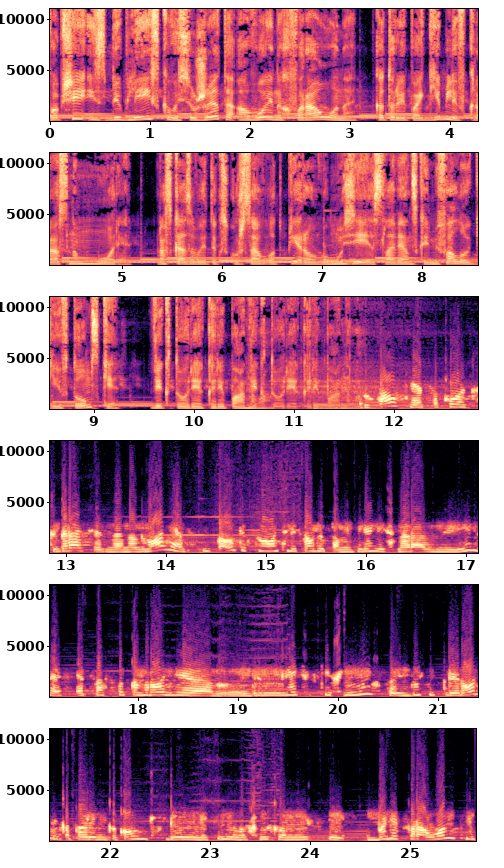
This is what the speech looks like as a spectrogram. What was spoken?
вообще из библейского сюжета о воинах фараона, которые погибли в Красном море, рассказывает экскурсовод Первого музея славянской мифологии в Томске Виктория Карипанова. Виктория Карипанова. Русалки — это такое собирательное название. Русалки, в свою очередь, тоже там делились на разные виды. Это что-то вроде древнегреческих нимф, то есть духи природы, которые никакого в себе негативного смысла не несли. Были фараонки,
